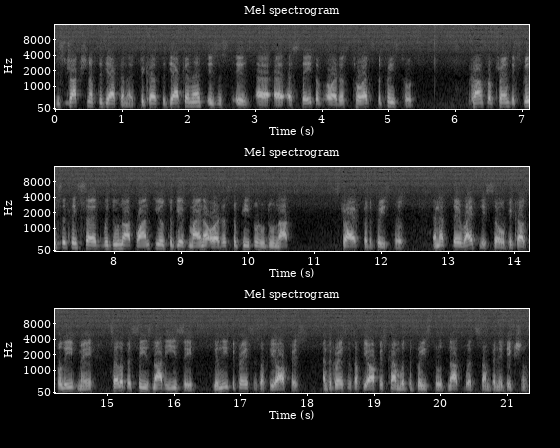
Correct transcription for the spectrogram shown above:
destruction of the diaconate, because the diaconate is a, is a, a state of orders towards the priesthood. The Council of Trent explicitly said, we do not want you to give minor orders to people who do not strive for the priesthood. And that's they rightly so, because believe me, celibacy is not easy. You need the graces of the office. And the graces of the office come with the priesthood, not with some benedictions.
